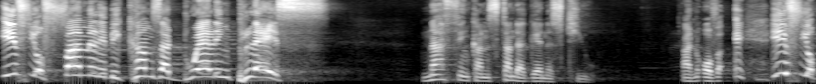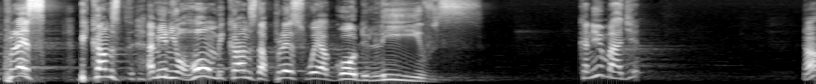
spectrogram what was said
If your family becomes a dwelling place, nothing can stand against you. And over. If your place becomes, I mean, your home becomes the place where God lives. Can you imagine? Huh?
